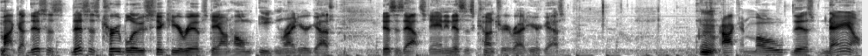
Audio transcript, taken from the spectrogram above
My God, this is this is true blue. Stick to your ribs, down home eating right here, guys. This is outstanding. This is country right here, guys. Mm, I can mow this down.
